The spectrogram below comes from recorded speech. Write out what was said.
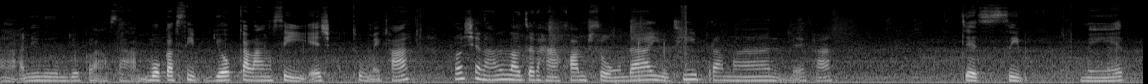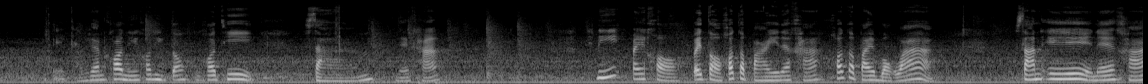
อ่าอันนี้ลืมยกกำลัง 3 บวกกับ 10 ยกกำลัง 4 h ถูกไหมคะ เพราะฉะนั้นเราจะหาความสูงได้อยู่ที่ประมาณนะคะ70 เมตรนะคะเพราะฉะนั้นข้อนี้ข้อที่ต้องคือข้อที่3นะคะทีนี้ไปขอไปต่อข้อต่อไปนะคะ ข้อต่อไปบอกว่าสาร A นะคะ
